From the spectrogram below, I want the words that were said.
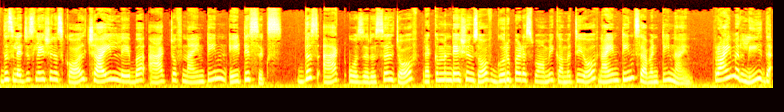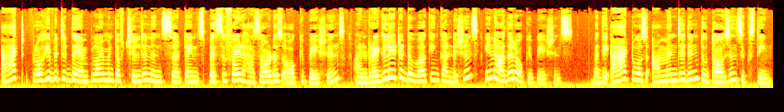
This legislation is called Child Labor Act of 1986. This act was a result of recommendations of Gurupadaswamy Committee of 1979. Primarily, the act prohibited the employment of children in certain specified hazardous occupations and regulated the working conditions in other occupations. But the act was amended in 2016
